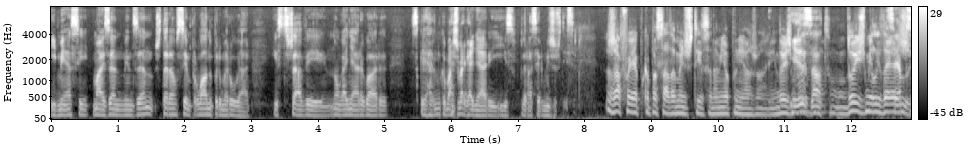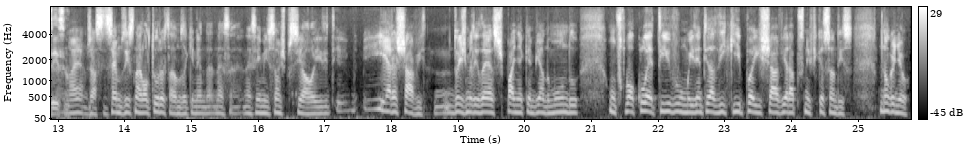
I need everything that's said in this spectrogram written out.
e Messi, mais ano menos ano, estarão sempre lá no primeiro lugar. E se Xavi não ganhar agora, se calhar nunca mais vai ganhar e isso poderá ser uma injustiça. Já foi a época passada uma injustiça, na minha opinião, João. Em 2000, Exato. 2010, dissemos isso. Não é? Já dissemos isso na altura, estávamos aqui nessa, nessa emissão especial e, e era chave. 2010, Espanha campeão do mundo, um futebol coletivo, uma identidade de equipa e Xavi era a personificação disso. Não ganhou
